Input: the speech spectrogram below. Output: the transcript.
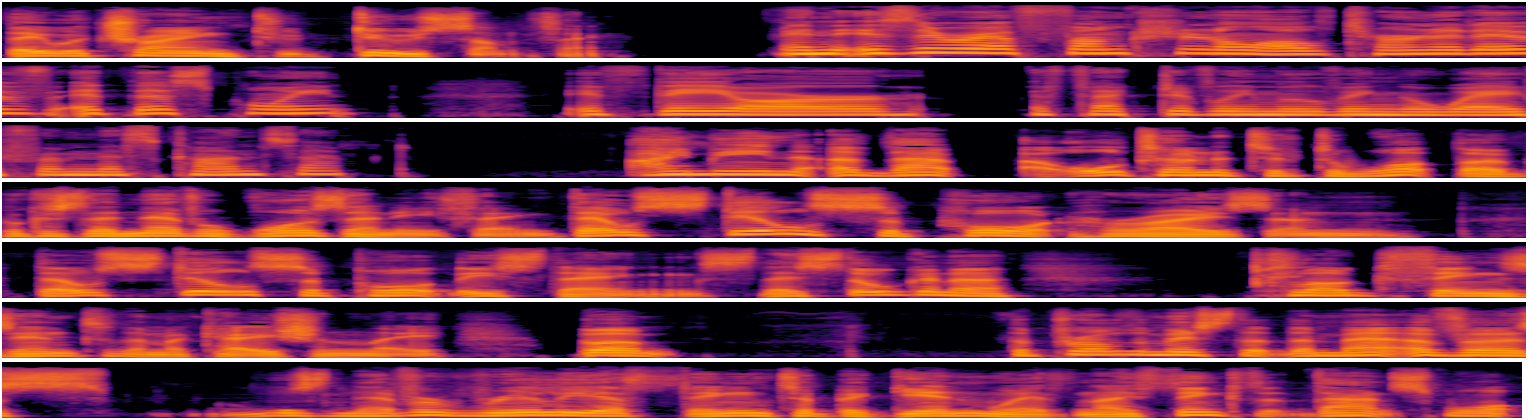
they were trying to do something. And is there a functional alternative at this point if they are effectively moving away from this concept? I mean, uh, that alternative to what though? Because there never was anything. They'll still support Horizon. They'll still support these things. They're still going to plug things into them occasionally. But the problem is that the metaverse was never really a thing to begin with. And I think that that's what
